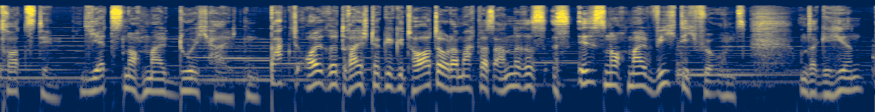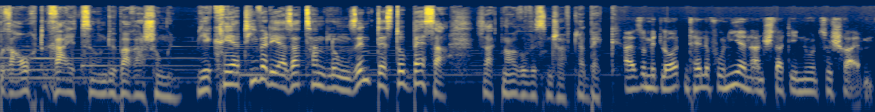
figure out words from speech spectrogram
Trotzdem, jetzt nochmal durchhalten. Backt eure dreistöckige Torte oder macht was anderes. Es ist nochmal wichtig für uns. Unser Gehirn braucht Reize und Überraschungen. Je kreativer die Ersatzhandlungen sind, desto besser, sagt Neurowissenschaftler Beck. Also mit Leuten telefonieren, anstatt ihnen nur zu schreiben.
